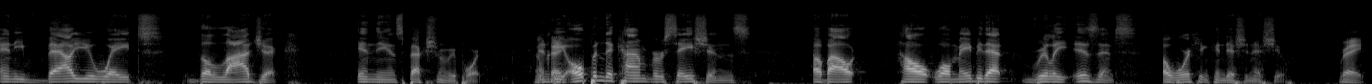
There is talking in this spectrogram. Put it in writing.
and evaluate the logic in the inspection report and Okay. be open to conversations about how well maybe that really isn't a working condition issue Right.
